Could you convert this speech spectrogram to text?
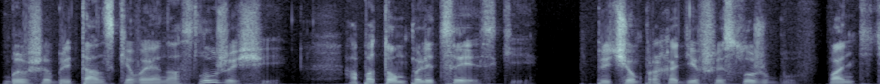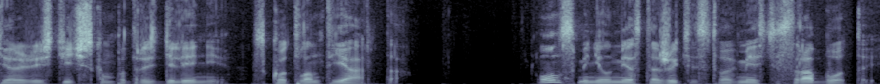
Бывший британский военнослужащий, а потом полицейский, причем проходивший службу в антитеррористическом подразделении Скотланд-Ярда. Он сменил место жительства вместе с работой,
